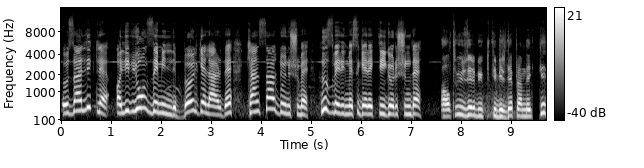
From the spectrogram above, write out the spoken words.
özellikle alivyon zeminli bölgelerde kentsel dönüşüme hız verilmesi gerektiği görüşünde. 6 ve üzeri büyüklükte bir depremdeki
